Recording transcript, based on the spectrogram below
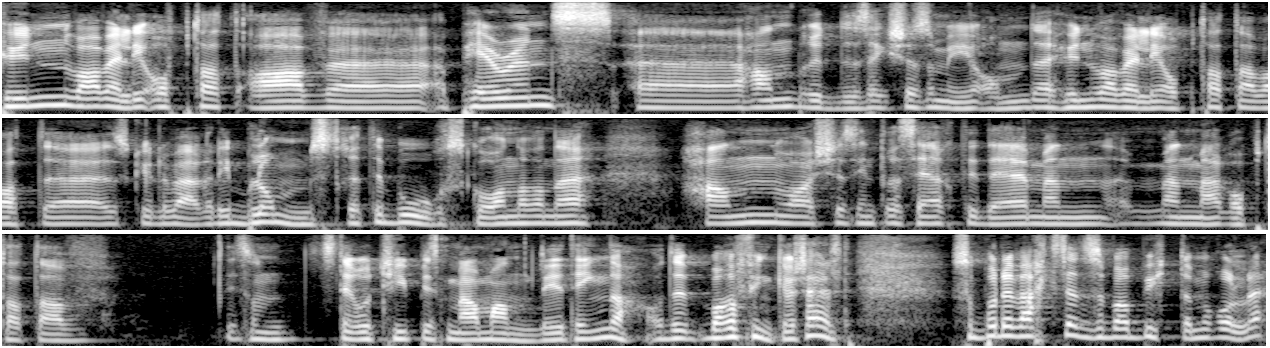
hun var veldig opptatt av uh, appearance. Uh, han brydde seg ikke så mye om det. Hun var veldig opptatt av at det skulle være de blomstrete bordskånerne. Han var ikke så interessert i det, men, men mer opptatt av sånn stereotypisk mer mannlige ting. da, Og det bare funka ikke helt. Så på det verkstedet så bare bytta vi rolle.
